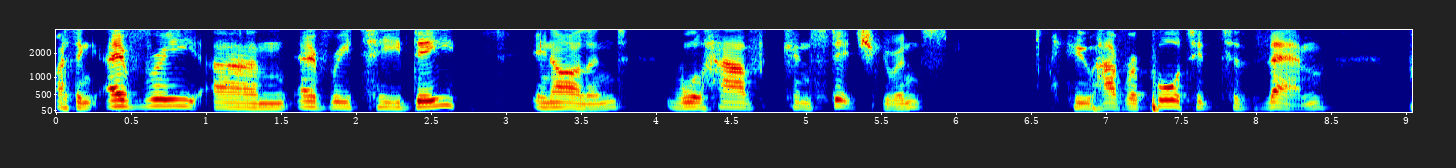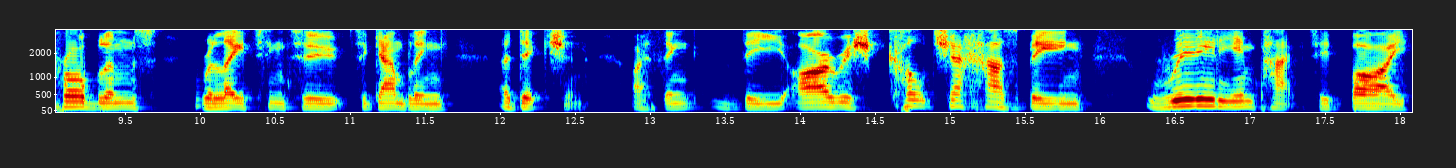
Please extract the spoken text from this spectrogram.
I think every um, every TD in Ireland will have constituents who have reported to them problems relating to to gambling addiction. I think the Irish culture has been really impacted by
